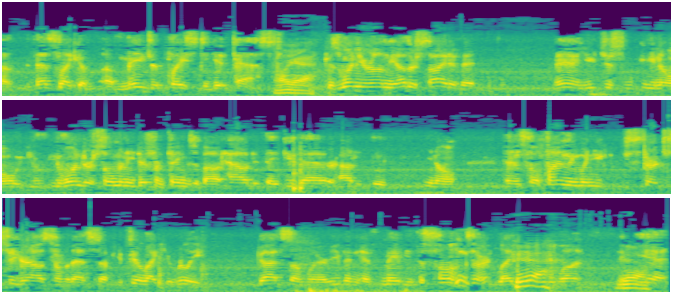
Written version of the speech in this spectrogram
uh, that's like a, a major place to get past. Oh yeah. Because when you're on the other side of it, man, you just you know you, you wonder so many different things about how did they do that or how did they you know. And so finally, when you start to figure out some of that stuff, you feel like you really got somewhere, even if maybe the songs aren't like Yeah. you want Yeah. yet.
